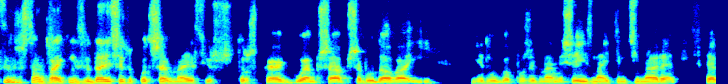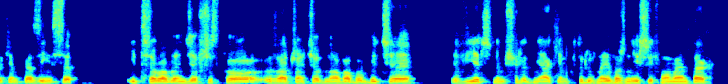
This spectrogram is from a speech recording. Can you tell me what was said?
zresztą Vikings wydaje się, że potrzebna jest już troszkę głębsza przebudowa i niedługo pożegnamy się i z Mike'iem Cimerem, i z Kerkiem Kazinsem, i trzeba będzie wszystko zacząć od nowa, bo bycie wiecznym średniakiem, który w najważniejszych momentach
